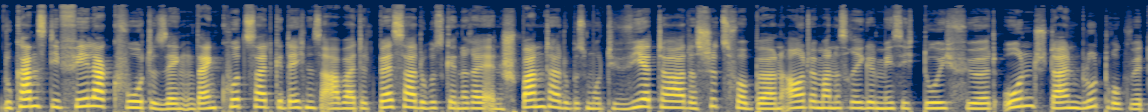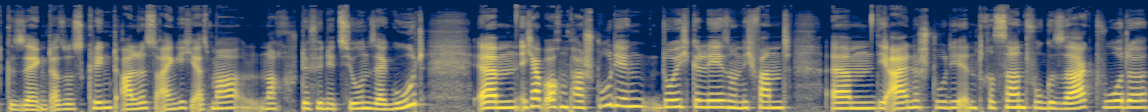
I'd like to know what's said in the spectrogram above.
Du kannst die Fehlerquote senken. Dein Kurzzeitgedächtnis arbeitet besser, du bist generell entspannter, du bist motivierter. Das schützt vor Burnout, wenn man es regelmäßig durchführt. Und dein Blutdruck wird gesenkt. Also es klingt alles eigentlich erstmal nach Definition sehr gut. Ähm, ich habe auch ein paar Studien durchgelesen und ich fand ähm, die eine Studie interessant, wo gesagt wurde,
